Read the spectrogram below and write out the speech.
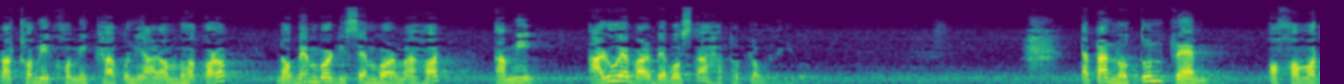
প্ৰাথমিক সমীক্ষা আপুনি আৰম্ভ কৰক। নৱেম্বৰ ডিচেম্বৰ মাহত আমি আৰু এবাৰ ব্যৱস্থা হাতত ল'ব লাগিব। এটা নতুন ট্ৰেণ্ড অসমত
